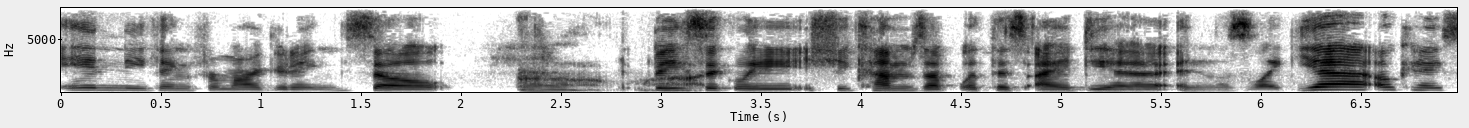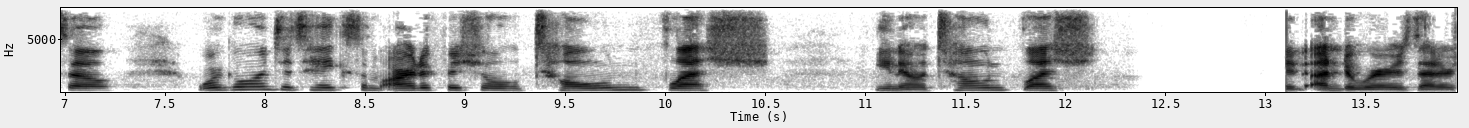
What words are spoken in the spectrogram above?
Anything for marketing. So oh, basically, she comes up with this idea and was like, "Yeah, okay, so we're going to take some artificial tone flesh, you know, tone flesh underwears that are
